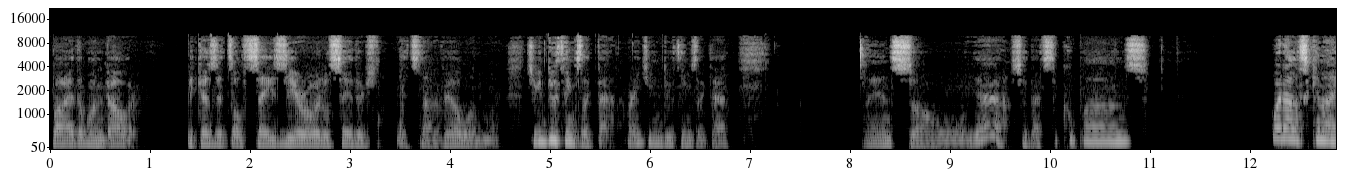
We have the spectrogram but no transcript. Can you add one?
buy the one dollar because it'll say zero it'll say there's it's not available anymore. So you can do things like that right? You can do things like that. And so yeah so that's the coupons what else can I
